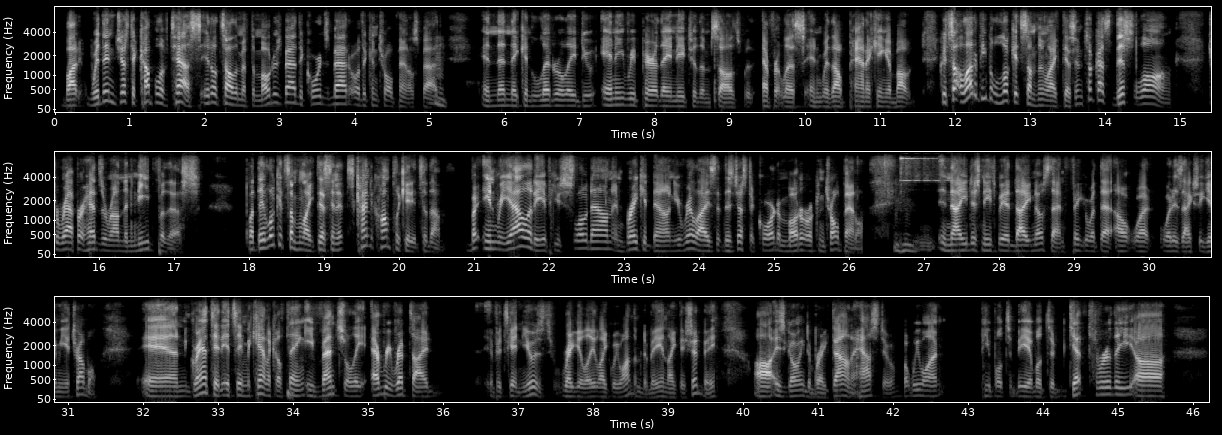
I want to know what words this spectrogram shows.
but within just a couple of tests, it'll tell them if the motor's bad, the cord's bad, or the control panel's bad. Mm. And then they can literally do any repair they need to themselves with effortless and without panicking about. Because a lot of people look at something like this, and it took us this long to wrap our heads around the need for this. But they look at something like this, and it's kind of complicated to them. But in reality, if you slow down and break it down, you realize that there's just a cord, a motor, or control panel. Mhm. and now you just need to be able to diagnose that and figure what that out what what is actually giving you trouble. And granted it's a mechanical thing. Eventually every riptide if it's getting used regularly like we want them to be and like they should be uh, is going to break down. It has to. But we want people to be able to get through the uh,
